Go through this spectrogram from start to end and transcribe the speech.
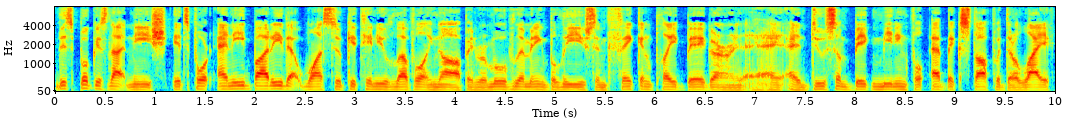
this book is not niche. It's for anybody that wants to continue leveling up and remove limiting beliefs and think and play bigger and, and, and do some big, meaningful, epic stuff with their life,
